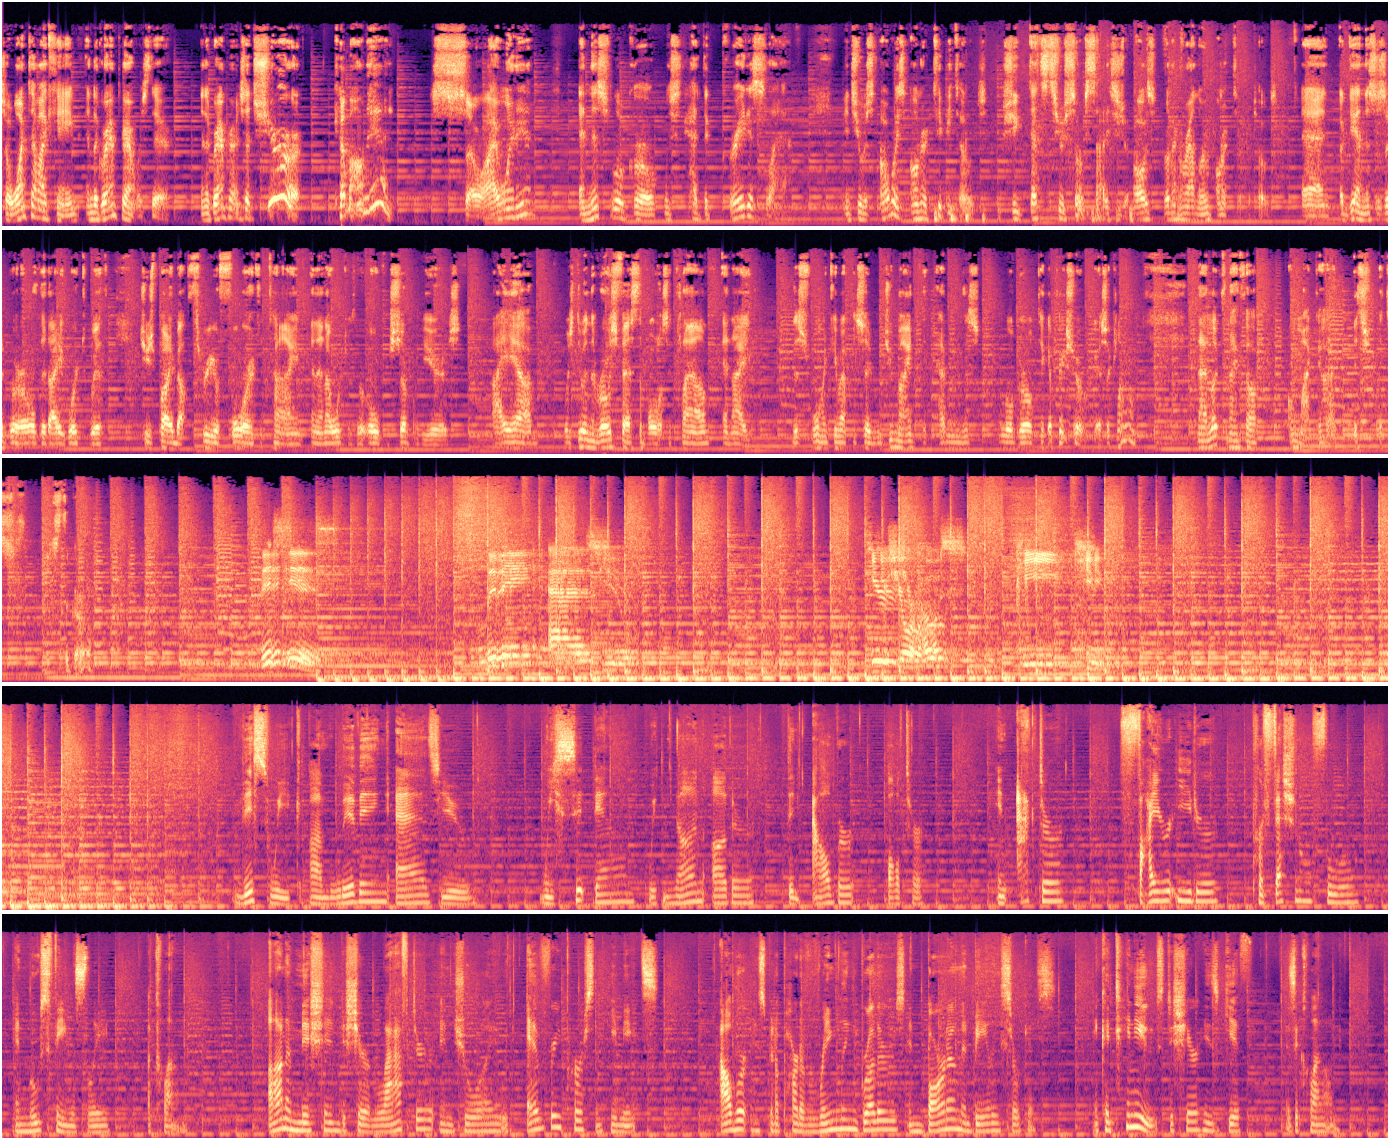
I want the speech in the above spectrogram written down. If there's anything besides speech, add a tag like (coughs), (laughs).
So one time I came and the grandparent was there. And the grandparent said, Sure, come on in. So I went in. And this little girl was had the greatest laugh. And she was always on her tippy toes. She that's she was so excited. She was always running around the room on her tippy toes. And again, this is a girl that I worked with. She was probably about three or four at the time, and then I worked with her over several years. I um, was doing the Rose Festival as a clown, and I this woman came up and said, "Would you mind having this little girl take a picture of you as a clown?" And I looked and I thought, "Oh my God, it's it's it's the girl." This is Living as You. Here's your host, PQ. This week on Living as You, we sit down with none other than Albert Alter, an actor, fire eater, professional fool, and most famously, a clown. On a mission to share laughter and joy with every person he meets, Albert has been a part of Ringling Brothers and Barnum and Bailey Circus and continues to share his gift as a clown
